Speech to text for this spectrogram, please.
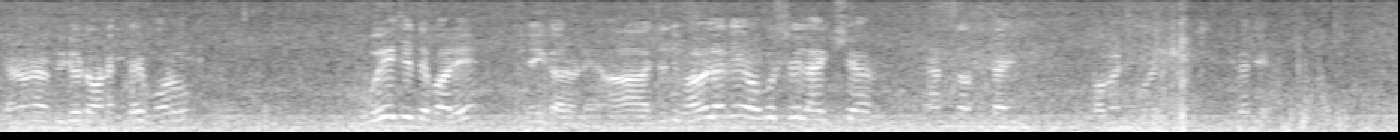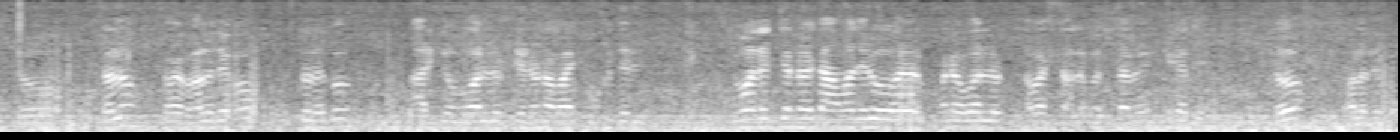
কেননা ভিডিওটা অনেকটাই বড়। হয়ে যেতে পারে সেই কারণে। আর যদি ভালো লাগে, অবশ্যই like share and subscribe comment করে দিও, ঠিক আছে? তো চলো, সবাই ভালো দেখো সুস্থ দেখো আর কি ওভারলোড টেনো না ভাই পশুদের। তোমাদের জন্য হয়তো আমাদেরও মানে ওভারলোড আবার চালু করতে হবে, ঠিক আছে? তো ভালো দেখো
